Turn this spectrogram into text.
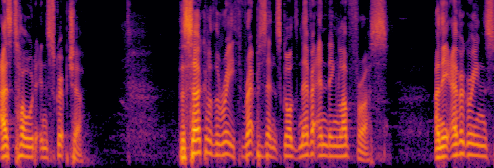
as told in Scripture. The circle of the wreath represents God's never ending love for us, and the evergreens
